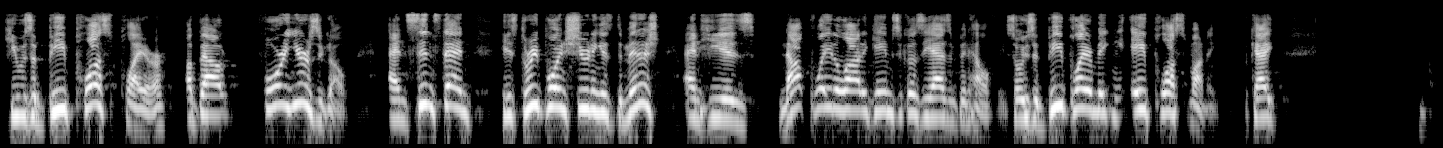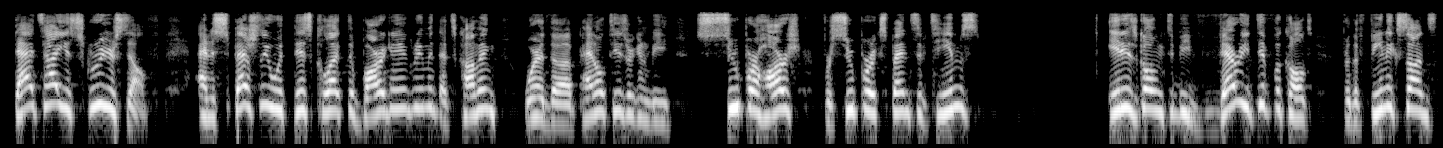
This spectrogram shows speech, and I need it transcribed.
He was a B plus player about four years ago. And since then, his three point shooting has diminished and he has not played a lot of games because he hasn't been healthy. So he's a B player making A plus money. Okay. That's how you screw yourself. And especially with this collective bargaining agreement that's coming, where the penalties are going to be super harsh for super expensive teams, it is going to be very difficult for the Phoenix Suns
